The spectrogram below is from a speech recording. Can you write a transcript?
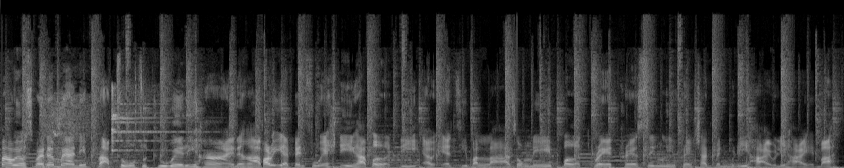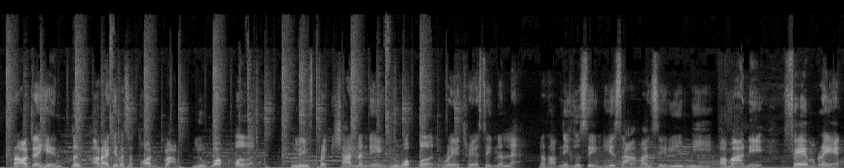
Marvel Spider-Man นี่ปรับสูงสุดคือ Very High นะครับความละเอียดเป็น Full HD ครับ เปิด DLS ที่บาลานซ์ตรงนี้เปิด Ray Tracing Reflection เป็น Very High Very High เห็นปะเราจะเห็นตึกอะไรที่มันสะท้อนกลับ หรือว่าเปิด Reflection นั่นเอง หรือว่าเปิด Ray Tracing นั่นแหละนะครับ นี่คือสิ่งที่ 3000 ซีรีส์มีประมาณนี้ Frame Rate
